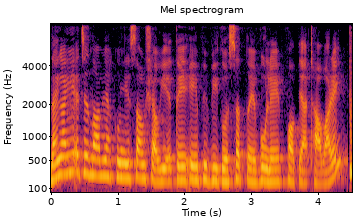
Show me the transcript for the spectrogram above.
နိုင်ငံရေးအကျဉ်းသားများကုညီဆောင်ရှောက်ရေးအသင်း APP ကိုဆက်သွယ်ဖို့လည်းဖော်ပြထားပါတယ်။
